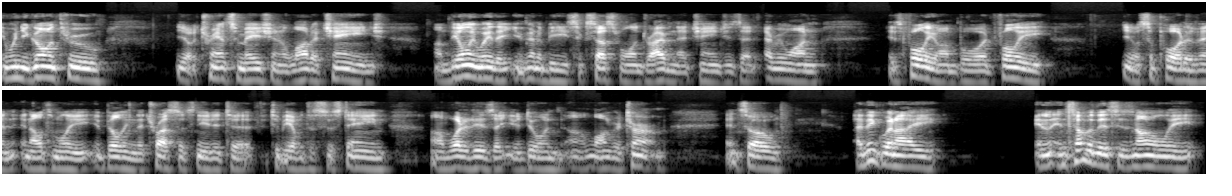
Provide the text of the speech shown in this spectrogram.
and when you're going through you know transformation, a lot of change. Um, the only way that you're going to be successful in driving that change is that everyone is fully on board, fully you know supportive, and, and ultimately building the trust that's needed to to be able to sustain um, what it is that you're doing uh, longer term. And so, I think when I and, and some of this is not only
